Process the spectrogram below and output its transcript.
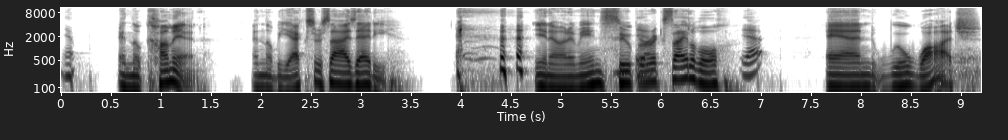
yep And they'll come in and they'll be exercise Eddie. you know what I mean? Super Yeah. excitable. yeah and we'll watch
